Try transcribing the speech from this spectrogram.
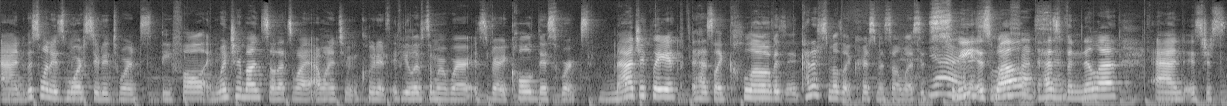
and this one is more suited towards the fall and winter months so that's why I wanted to include it. If you live somewhere where it's very cold this works magically. It has like clove it kind of smells like Christmas almost. It's yeah, sweet as well. Festive. it has vanilla and it's just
